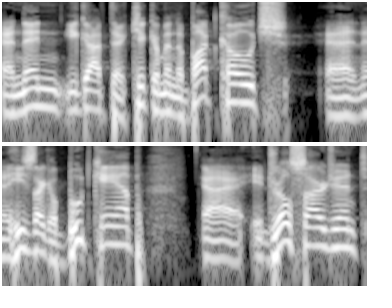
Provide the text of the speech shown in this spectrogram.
And then you got the kick him in the butt coach, and he's like a boot camp. Uh, drill sergeant,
